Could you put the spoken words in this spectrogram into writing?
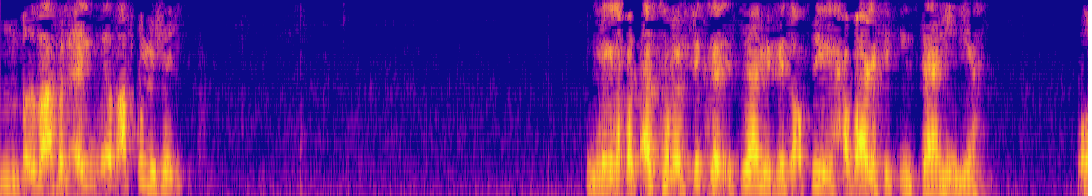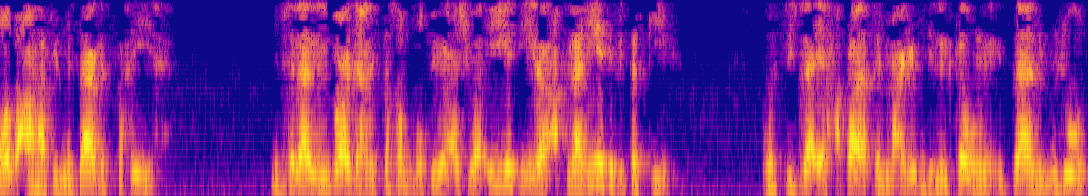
يضعف العلم يضعف كل شيء. لقد أسهم الفكر الإسلامي في تأصيل الحضارة الإنسانية. ووضعها في المسار الصحيح من خلال البعد عن التخبط والعشوائية إلى العقلانية في التفكير واستجلاء حقائق المعرفة للكون الإنسان الوجود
